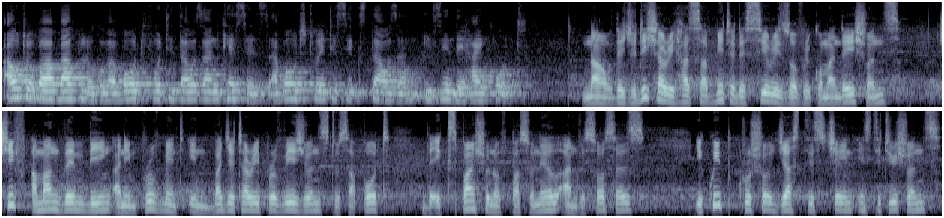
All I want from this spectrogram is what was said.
out of our backlog of about 40,000 cases, about 26,000 is in the High Court. Now, the judiciary has submitted a series of recommendations, chief among them being an improvement in budgetary provisions to support the expansion of personnel and resources, equip crucial justice chain institutions,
